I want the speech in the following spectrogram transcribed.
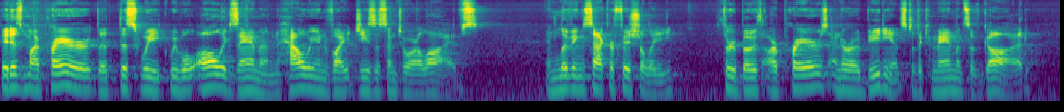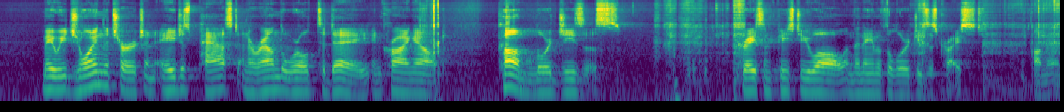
It is my prayer that this week we will all examine how we invite Jesus into our lives in living sacrificially through both our prayers and our obedience to the commandments of God. May we join the church in ages past and around the world today in crying out, Come, Lord Jesus. Grace and peace to you all in the name of the Lord Jesus Christ. Amen.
